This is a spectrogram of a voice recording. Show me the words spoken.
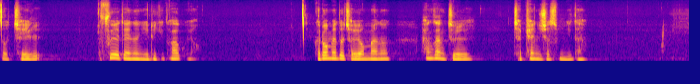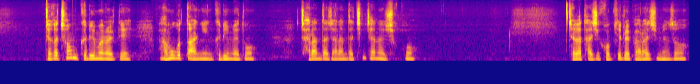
또 제일 후회되는 일이기도 하고요. 그럼에도 저희 엄마는 항상 늘 제 편이셨습니다. 제가 처음 그림을 할 때 아무것도 아닌 그림에도 잘한다 잘한다 칭찬해 주셨고 제가 다시 걷기를 바라시면서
